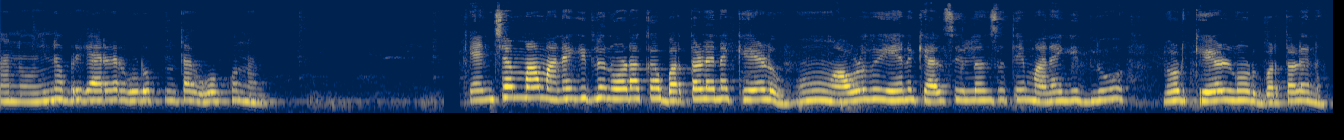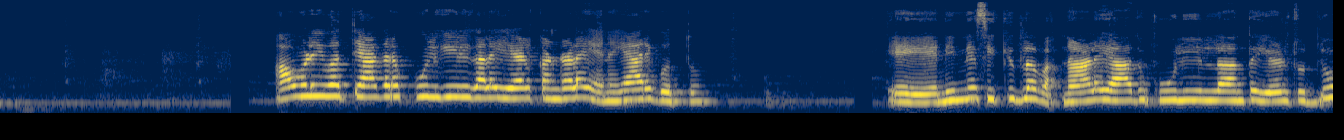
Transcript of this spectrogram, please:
ನಾನು ಇನ್ನೊಬ್ರಿಗೆ ಯಾರಿಗಾರ ಹುಡುಕ್ತಂತ ಹೋಗ್ಕು ನಾನು. ಕೆಂಚಮ್ಮ ಮನೆಗಿದ್ಲು ನೋಡಕ್ಕ ಬರ್ತಾಳೇನ ಕೇಳು. ಹ್ಞೂ ಅವಳದು ಏನು ಕೆಲಸ ಇಲ್ಲ ಅನ್ಸುತ್ತೆ ಮನೆಗಿದ್ಲು ನೋಡಿ ಕೇಳು ನೋಡು ಬರ್ತಾಳೇನ. ಅವಳು ಇವತ್ತು ಯಾವ್ದಾರ ಕೂಲ್ಗಿಲ್ಗಳ ಹೇಳ್ಕೊಂಡಳ ಏನೋ ಯಾರಿಗೆ ಗೊತ್ತು? ಏ, ನಿನ್ನೆ ಸಿಕ್ಕಿದ್ಲವ. ನಾಳೆ ಯಾವುದು ಕೂಲಿ ಇಲ್ಲ ಅಂತ ಹೇಳ್ತಿದ್ಲು.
